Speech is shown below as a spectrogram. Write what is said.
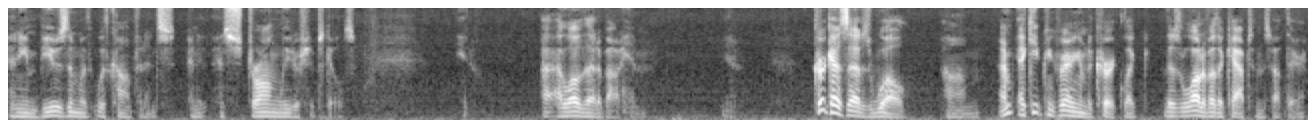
and he imbues them with, with confidence and has strong leadership skills. You know, I, I love that about him. You know, Kirk has that as well. Um, i keep comparing him to Kirk. Like, there's a lot of other captains out there.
